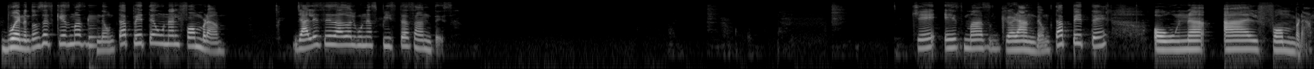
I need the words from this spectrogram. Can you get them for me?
Bueno, entonces, ¿qué es más grande? ¿Un tapete o una alfombra? Ya les he dado algunas pistas antes. ¿Qué es más grande? ¿Un tapete o una alfombra?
